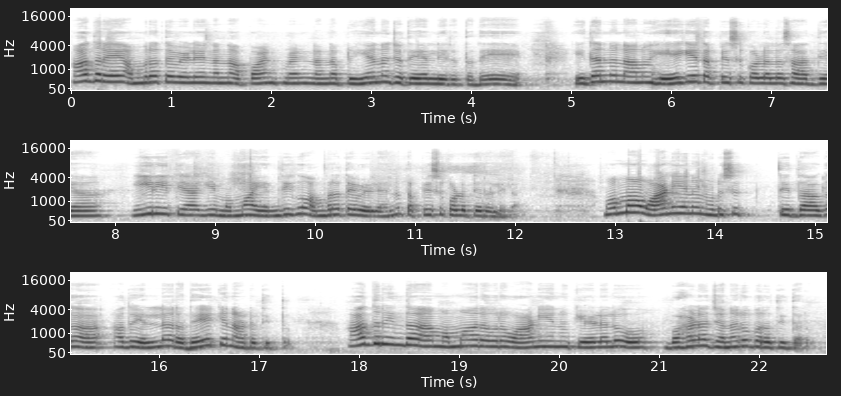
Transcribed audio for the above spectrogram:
ಆದರೆ ಅಮೃತ ವೇಳೆ ನನ್ನ ಅಪಾಯಿಂಟ್ಮೆಂಟ್ ನನ್ನ ಪ್ರಿಯನ ಜೊತೆಯಲ್ಲಿರುತ್ತದೆ. ಇದನ್ನು ನಾನು ಹೇಗೆ ತಪ್ಪಿಸಿಕೊಳ್ಳಲು ಸಾಧ್ಯ? ಈ ರೀತಿಯಾಗಿ ಮಮ್ಮ ಎಂದಿಗೂ ಅಮೃತ ವೇಳೆಯನ್ನು ತಪ್ಪಿಸಿಕೊಳ್ಳುತ್ತಿರಲಿಲ್ಲ. ಮಮ್ಮ ವಾಣಿಯನ್ನು ನುಡಿಸುತ್ತಿದ್ದಾಗ ಅದು ಎಲ್ಲ ಹೃದಯಕ್ಕೆ ನಾಟುತ್ತಿತ್ತು. ಆದ್ದರಿಂದ ಮಮ್ಮಾರವರ ವಾಣಿಯನ್ನು ಕೇಳಲು ಬಹಳ ಜನರು ಬರುತ್ತಿದ್ದರು.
